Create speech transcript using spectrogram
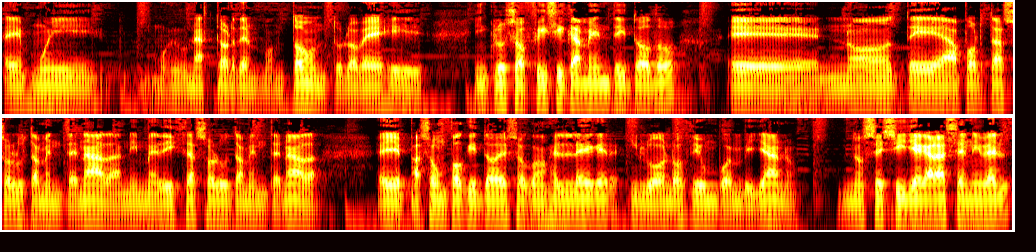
es muy, muy un actor del montón, tú lo ves y incluso físicamente y todo, eh, no te aporta absolutamente nada, ni me dice absolutamente nada. Eh, pasó un poquito eso con Hell Ledger y luego nos dio un buen villano. No sé si llegará a ese nivel,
